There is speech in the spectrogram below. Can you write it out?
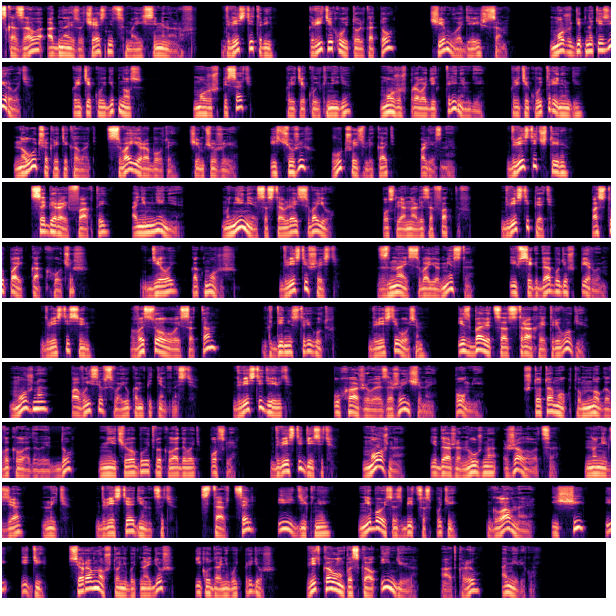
сказала одна из участниц моих семинаров. 203. Критикуй только то, чем владеешь сам. Можешь гипнотизировать? Критикуй гипноз. Можешь писать? Критикуй книги. Можешь проводить тренинги? Критикуй тренинги. Но лучше критиковать свои работы, чем чужие. Из чужих лучше извлекать полезное. 204. Собирай факты, а не мнение. Мнение составляй свое, после анализа фактов. 205. Поступай как хочешь, делай как можешь. 206. Знай свое место и всегда будешь первым. 207. Высовывайся там, где не стригут. 208. Избавиться от страха и тревоги можно, повысив свою компетентность. 209. Ухаживая за женщиной, помни, что тому, кто много выкладывает до, нечего будет выкладывать после. 210. Можно и даже нужно жаловаться, но нельзя ныть. 211. Ставь цель и иди к ней. Не бойся сбиться с пути. Главное, ищи и иди. Все равно что-нибудь найдешь и куда-нибудь придешь. Ведь Колумб искал Индию, а открыл Америку.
